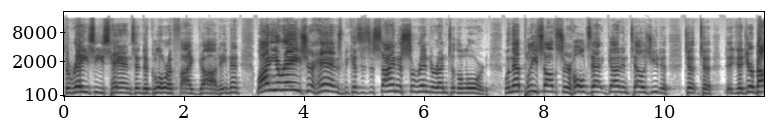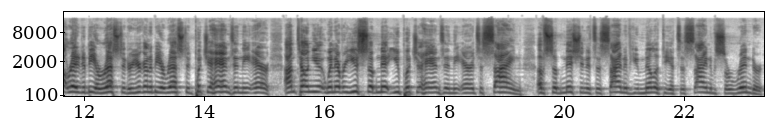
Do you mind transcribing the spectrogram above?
to raise these hands and to glorify God. Amen. Why do you raise your hands? Because it's a sign of surrender unto the Lord. When that police officer holds that gun and tells you to, to, to, that you're about ready to be arrested or you're going to be arrested, put your hands in the air. I'm telling you, whenever you submit, you put your hands in the air. It's a sign of submission, it's a sign of humility, it's a sign of surrender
